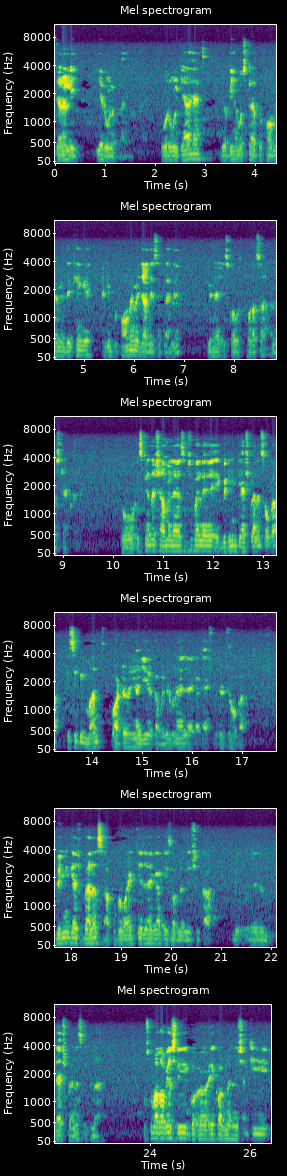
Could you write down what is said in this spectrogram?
जनरली ये रूल अप्लाई होता है। वो रूल क्या है? जो अभी हम उसका परफॉर्मे में देखेंगे, लेकिन परफॉर्मे में जाने से पहले जो है, इसको थोड़ा सा अंडरस्टैंड कर लेते हैं। तो इसके अंदर शामिल है, सबसे पहले एक बिगिनिंग कैश बैलेंस होगा। किसी भी मंथ क्वार्टर या ईयर का बजट बनाया जाएगा कैश बजट जो होगा। बिगनिंग कैश बैलेंस आपको प्रोवाइड किया जाएगा कि इस ऑर्गेनाइजेशन का कैश बैलेंस इतना है। उसके बाद ऑब्वियसली एक ऑर्गेनाइजेशन की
